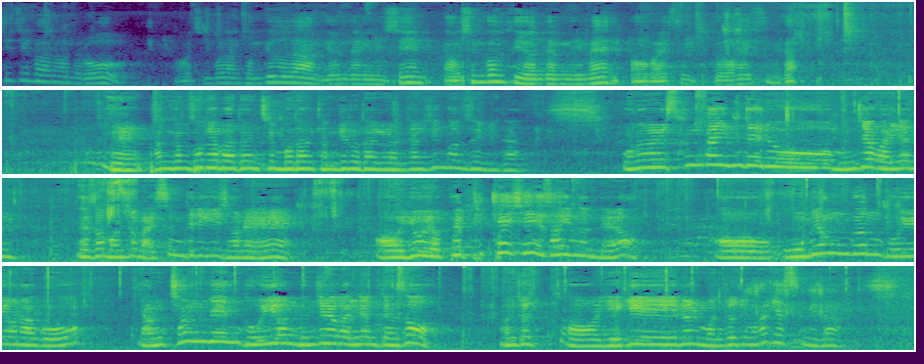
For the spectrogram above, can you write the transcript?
취지 발언으로 어, 진보당 경기도당 위원장이신 어, 신건수 위원장님의 어, 말씀 듣도록 하겠습니다. 예, 방금 소개받은 진보당 경기도당 위원장 신건수입니다. 오늘 상가 임대료 문제 관련해서 먼저 말씀드리기 전에 어, 요 옆에 피켓이 서 있는데요. 어, 오명근 도의원하고 양천된 도의원 문제에 관련돼서 먼저 어, 얘기를 먼저 좀 하겠습니다.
